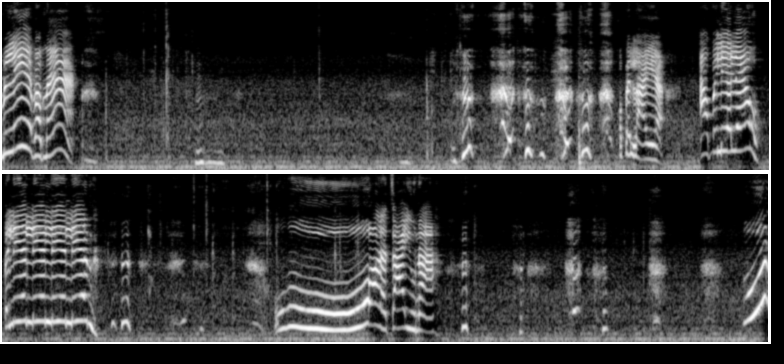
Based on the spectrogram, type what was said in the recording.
มันรีบอะแม่ เขาเป็นไรอะเอาไปเรียนแล้ว ไปเรียนเรียนเรียนเรียนโอ้โหเอาแต่ใจอยู่นะอุ๊ย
